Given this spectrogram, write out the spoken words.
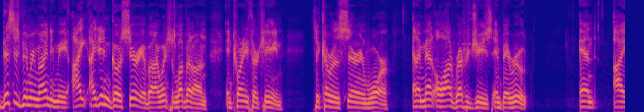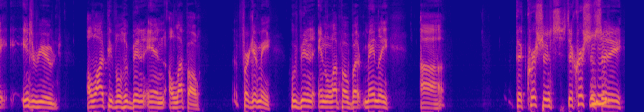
This has been reminding me. I I didn't go to Syria, but I went to Lebanon in 2013 to cover the Syrian war and I met a lot of refugees in Beirut. And I interviewed a lot of people who've been in Aleppo. Forgive me, who've been in Aleppo, but mainly uh, the Christians, the Christian mm-hmm. city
